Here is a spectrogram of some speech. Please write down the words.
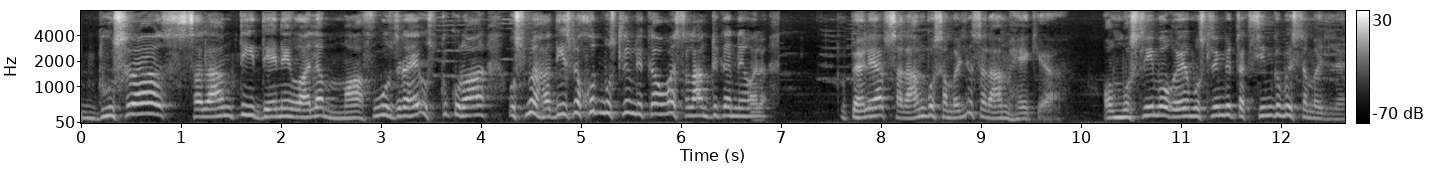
دوسرا سلامتی دینے والا محفوظ رہے، اس کو قرآن، اس میں حدیث میں خود مسلم لکھا ہوا ہے، سلامتی کرنے والا۔ تو پہلے آپ سلام کو سمجھ لیں، سلام ہے کیا؟ اور مسلم و غیر مسلم کی تقسیم کو بھی سمجھ لیں۔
